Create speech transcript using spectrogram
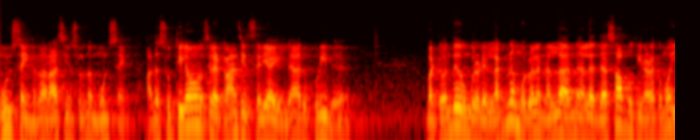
மூன் சைன் தான் ராசின்னு சொல்லுறது மூன் சைன் அதை சுற்றிலும் சில டிரான்சிட் சரியாக இல்லை அது புரியுது. பட் வந்து உங்களுடைய லக்னம் ஒருவேளை நல்லா இருந்து நல்ல தசாபுக்தி நடக்கும்போது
